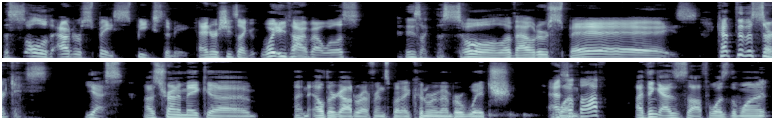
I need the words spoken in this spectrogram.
The soul of outer space speaks to me. And Rashid's like, what are you talking about, Willis? And he's like, the soul of outer space. Cut to the circus. yes, I was trying to make a an Elder God reference, but I couldn't remember which. One. Azathoth? I think Azath was the one.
